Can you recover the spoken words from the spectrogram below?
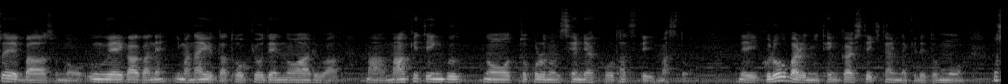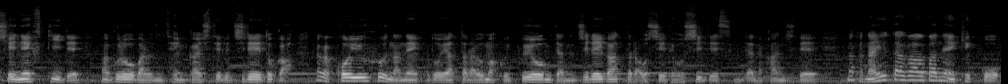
例えばその運営側がね今なゆた東京電脳 R は、まあ、マーケティングのところの戦略を立てていますと。でグローバルに展開していきたいんだけれどももし NFT で、ま、グローバルに展開してる事例とかなんかこういう風なねことをやったらうまくいくよみたいな事例があったら教えてほしいですみたいな感じでなんかなゆた側がね結構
